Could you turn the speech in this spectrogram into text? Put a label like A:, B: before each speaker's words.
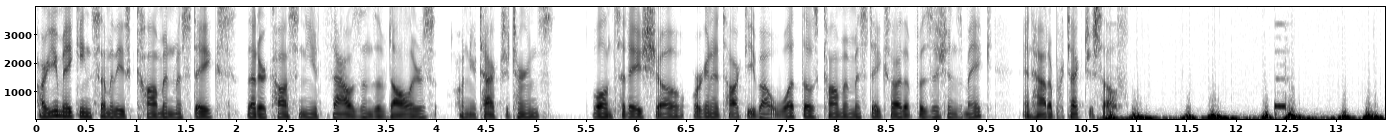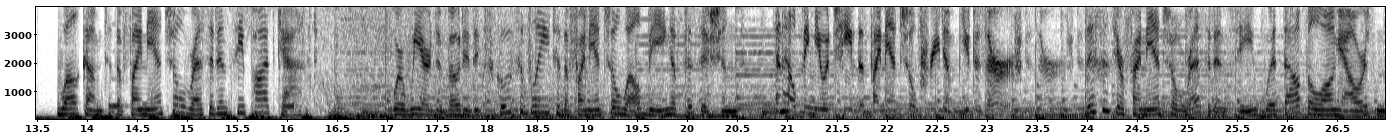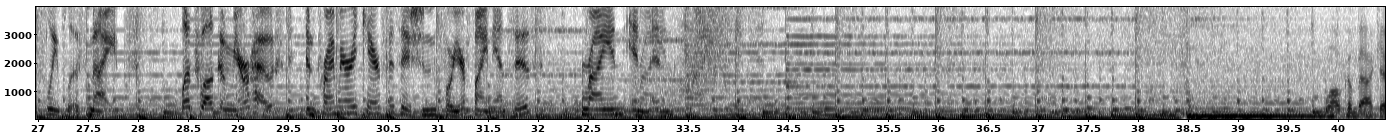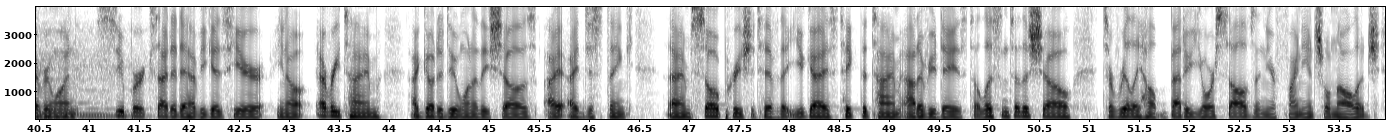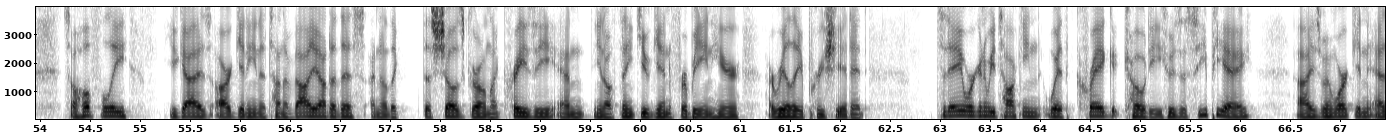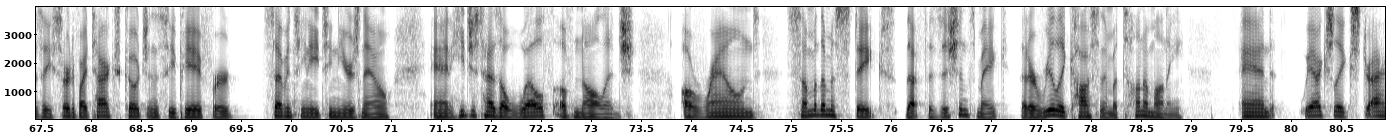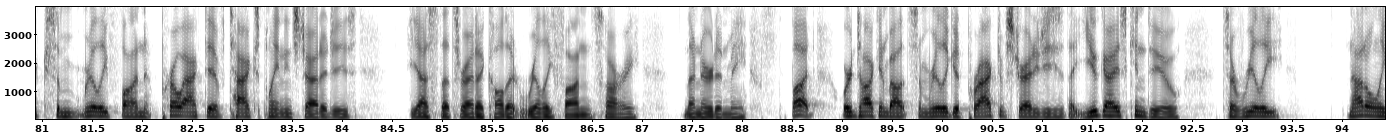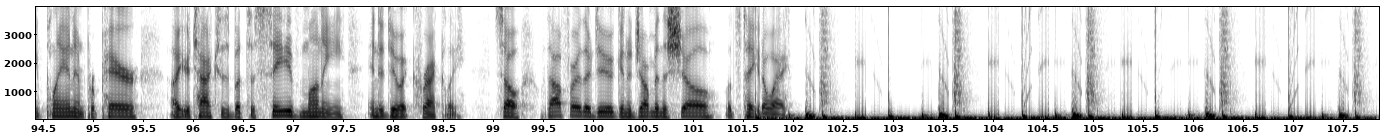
A: Are you making some of these common mistakes that are costing you thousands of dollars on your tax returns? Well, in today's show, we're going to talk to you about what those common mistakes are that physicians make and how to protect yourself.
B: Welcome to the Financial Residency Podcast, where we are devoted exclusively to the financial well being of physicians and helping you achieve the financial freedom you deserve. This is your financial residency without the long hours and sleepless nights. Let's welcome your host and primary care physician for your finances, Ryan Inman.
A: Welcome back, everyone. Super excited to have you guys here. You know, every time I go to do one of these shows, I, I, just think that I'm so appreciative that you guys take the time out of your days to listen to the show to really help better yourselves and your financial knowledge. So, hopefully, you guys are getting a ton of value out of this. I know the, the show's grown like crazy, and, you know, thank you again for being here. I really appreciate it. Today, we're going to be talking with Craig Cody, who's a CPA. Uh, he's been working as a certified tax coach and CPA for 17, 18 years now. And he just has a wealth of knowledge around some of the mistakes that physicians make that are really costing them a ton of money. And we actually extract some really fun, proactive tax planning strategies. Yes, that's right. I called it really fun. Sorry, the nerd in me. But we're talking about some really good proactive strategies that you guys can do to really not only plan and prepare uh, your taxes, but to save money and to do it correctly. So, without further ado, going to jump in the show. Let's take it away.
